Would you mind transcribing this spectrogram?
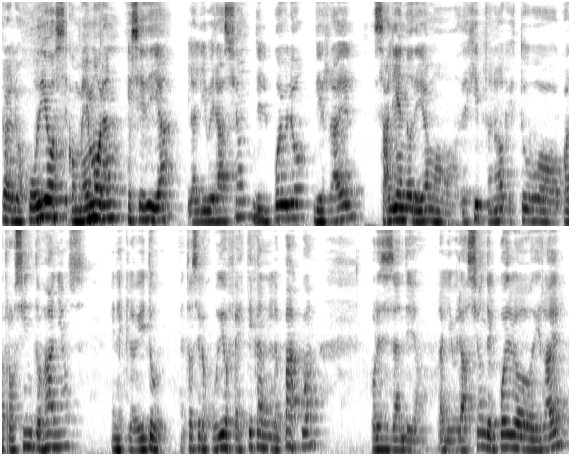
Los judíos conmemoran ese día la liberación del pueblo de Israel saliendo, digamos, de Egipto, ¿no? que estuvo 400 años en esclavitud. Entonces los judíos festejan la Pascua por ese sentido, la liberación del pueblo de Israel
